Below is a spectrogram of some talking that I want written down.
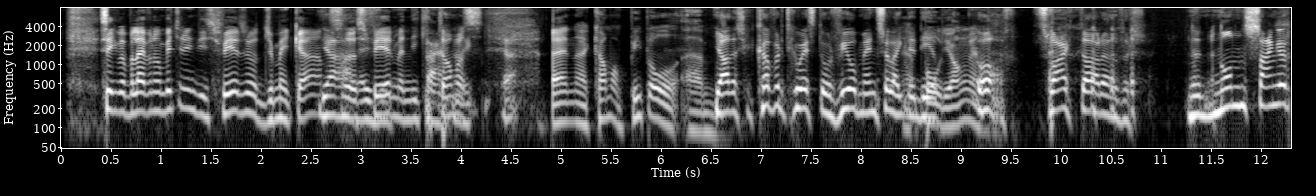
Zeg, we blijven nog een beetje in die sfeer, zo Jamaicaanse Ja, sfeer met Nicky Thomas. Ja. En eh, Come On People, ehm, ja, dat is gecoverd geweest door veel mensen. Like Ja, de Paul Young en- Oh, zwaagt daarover. een non-zanger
